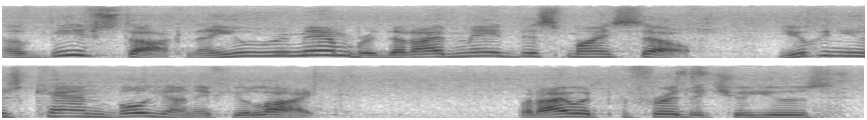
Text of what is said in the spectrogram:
of beef stock. Now you remember that I've made this myself. You can use canned bouillon if you like, but I would prefer that you use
